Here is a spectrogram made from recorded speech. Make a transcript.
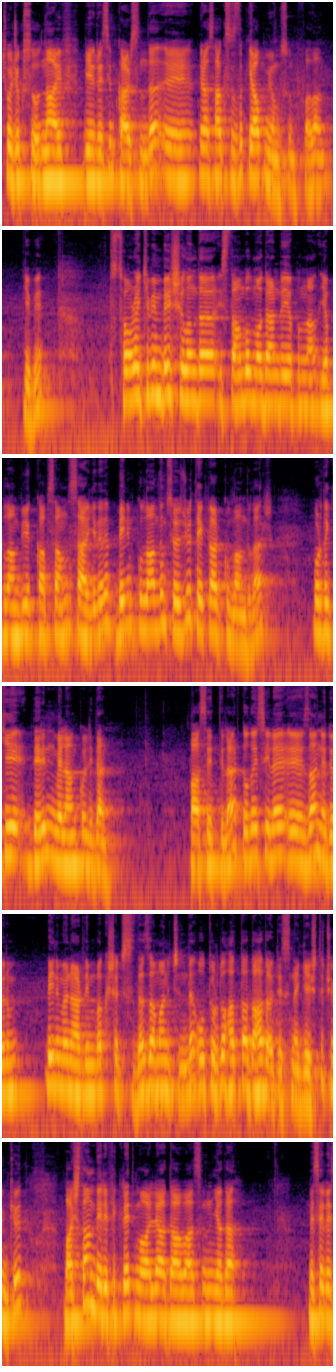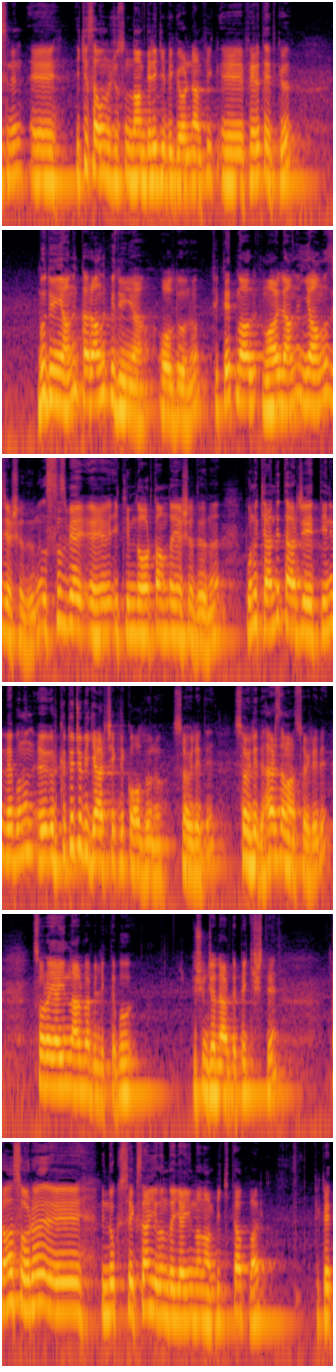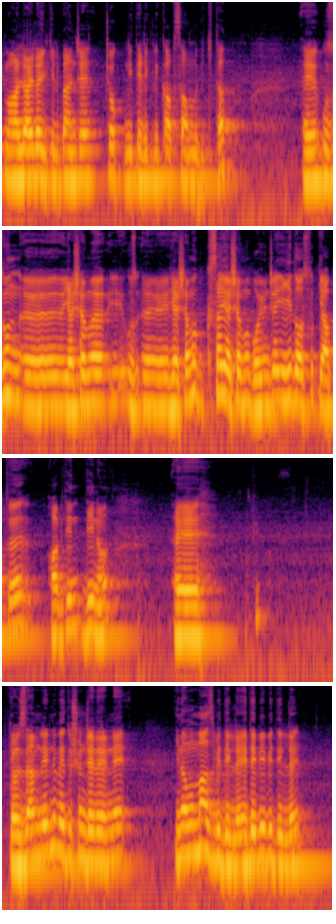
çocuksu, naif bir resim karşısında e, biraz haksızlık yapmıyor musun falan gibi. Sonra 2005 yılında İstanbul Modern'de yapılan, yapılan büyük kapsamlı sergide de benim kullandığım sözcüğü tekrar kullandılar buradaki derin melankoliden bahsettiler. Dolayısıyla e, zannediyorum benim önerdiğim bakış açısı da zaman içinde oturdu. Hatta daha da ötesine geçti. Çünkü baştan beri Fikret Mualla davasının ya da meselesinin e, iki savunucusundan biri gibi görünen e, Ferit Etkü, bu dünyanın karanlık bir dünya olduğunu, Fikret Mualla'nın yalnız yaşadığını, ıssız bir e, iklimde, ortamda yaşadığını, bunu kendi tercih ettiğini ve bunun e, ürkütücü bir gerçeklik olduğunu söyledi. Söyledi, her zaman söyledi. Sonra yayınlarla birlikte bu düşünceler de pekişti. Daha sonra e, 1980 yılında yayınlanan bir kitap var. Fikret Mualla ile ilgili bence çok nitelikli, kapsamlı bir kitap. Ee, uzun e, yaşamı uz, e, yaşamı kısa yaşamı boyunca iyi dostluk yaptığı Abidin Dino e, gözlemlerini ve düşüncelerini inanılmaz bir dille, edebi bir dille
